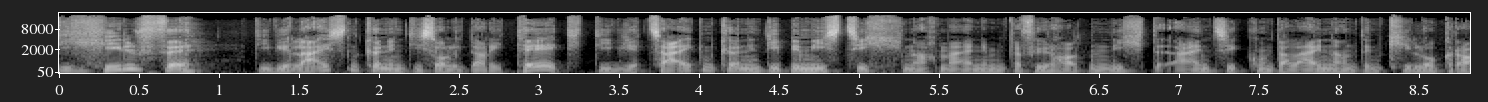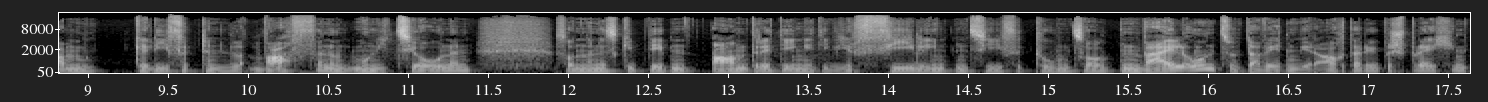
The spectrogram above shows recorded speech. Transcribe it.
Die Hilfe, die wir leisten können, die Solidarität, die wir zeigen können, die bemisst sich nach meinem Dafürhalten nicht einzig und allein an den Kilogramm gelieferten Waffen und Munitionen, sondern es gibt eben andere Dinge, die wir viel intensiver tun sollten, weil uns, und da werden wir auch darüber sprechen,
